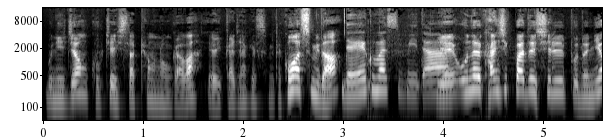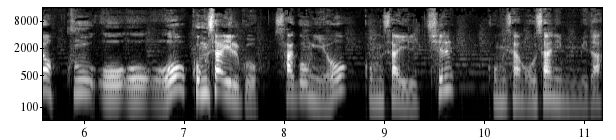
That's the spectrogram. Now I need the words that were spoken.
문희정 국제시사평론가와 여기까지 하겠습니다. 고맙습니다. 네, 고맙습니다. 예, 오늘 간식 받으실 분은요. 9555-0419-4025-0417-0354님입니다.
